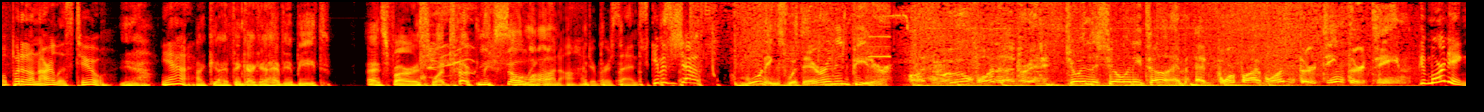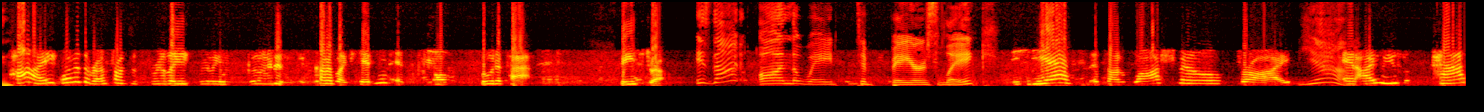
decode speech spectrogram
We'll put it on our list too. Yeah. Yeah. I, I think I can have you beat as far as what took me so Oh long. God, 100%. Give us a shout. Mornings with Aaron and Peter on Move 100. Join the show anytime at 451 1313. Good morning. Hi. One of the restaurants is really, really good and it's kind of like hidden. It's called Budapest Bistro. Is that on the way to Bayers Lake? Yes, it's on Washmill Drive. Yeah. And I used to pass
